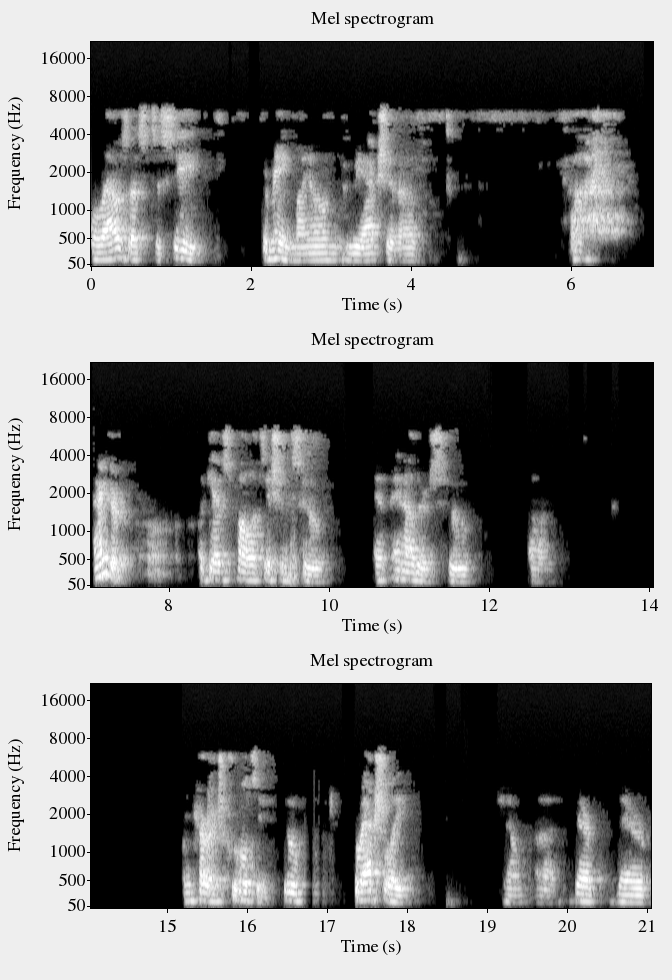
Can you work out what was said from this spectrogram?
allows us to see, for me, my own reaction of uh, anger against politicians who and, and others who encourage cruelty, who who actually, you know, uh, their their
